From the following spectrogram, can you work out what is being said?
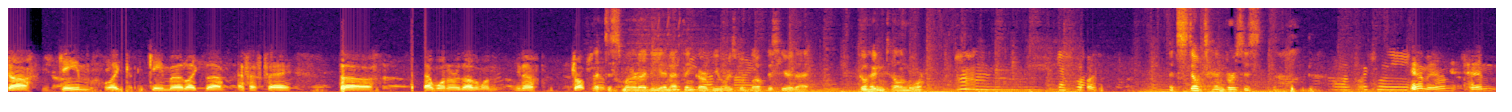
much uh game like game mode like the FFA, the that one or the other one, you know, drops in. That's a smart idea, and I think our viewers would love to hear that. Go ahead and tell them more. Um, guess what? What? It's still 10 versus. oh, Oh, unfortunately, Yeah, man. Ten.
